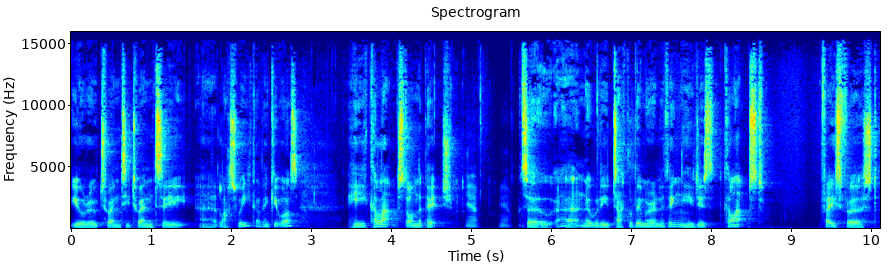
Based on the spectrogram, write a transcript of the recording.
Euro 2020 uh, last week, I think it was, he collapsed on the pitch. Yeah, yeah. So uh, nobody tackled him or anything. He just collapsed face first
